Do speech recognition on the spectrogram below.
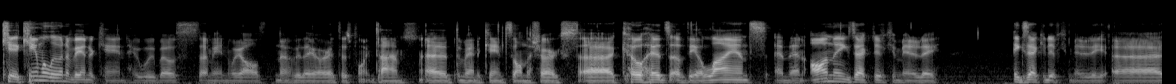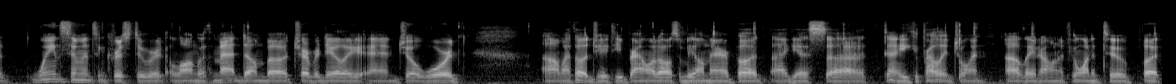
Kim Aliu and Evander Kane, who we both, I mean, we all know who they are at this point in time. Uh, Evander Kane's still on the Sharks. Uh, co-heads of the alliance, and then on the executive committee, executive committee, uh, Wayne Simmonds and Chris Stewart, along with Matt Dumba, Trevor Daley, and Joel Ward. Um, I thought JT Brown would also be on there, but I guess uh, he could probably join uh, later on if he wanted to. But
